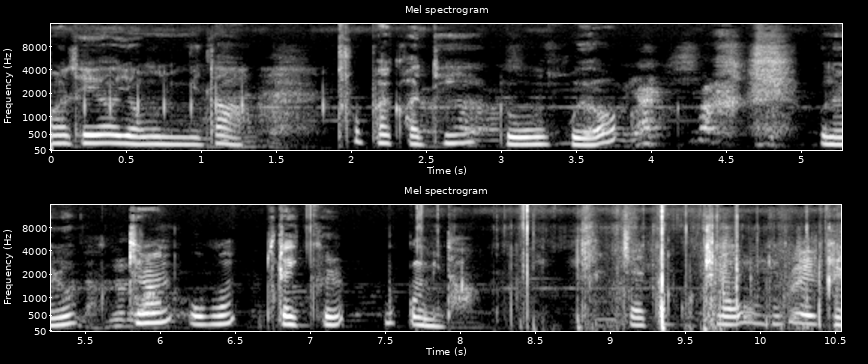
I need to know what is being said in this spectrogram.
안녕하세요 영훈입니다. 트로팔 카디 로고요. 오늘은 쿠키런 오븐 브레이크를 묶습니다. 자 일단 쿠키런 오븐 브레이크에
